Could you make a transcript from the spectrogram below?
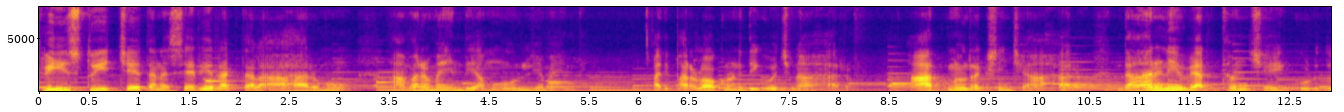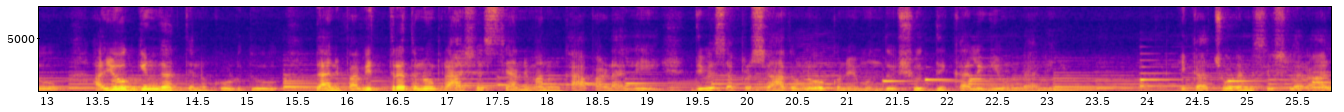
క్రీస్తు ఇచ్చే తన శరీర రక్తాల ఆహారము అమరమైంది అమూల్యమైంది. అది పరలోకం నుండి దిగి వచ్చిన ఆహారం. ఆత్మను రక్షించే ఆహారం. దానిని వ్యర్థం చేయకూడదు అయోగ్యంగా తినకూడదు. దాని పవిత్రతను ప్రాశస్త్యాన్ని మనం కాపాడాలి. దివస ప్రసాదం లోకునే ముందు శుద్ధి కలిగి ఉండాలి. ఇక చూడండి శిష్యులారు ఆ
